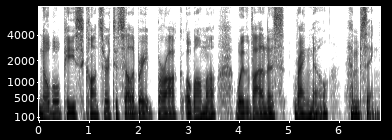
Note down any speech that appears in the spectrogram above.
Nobel Peace concert to celebrate Barack Obama with violinist Ragnhild Hemsing.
